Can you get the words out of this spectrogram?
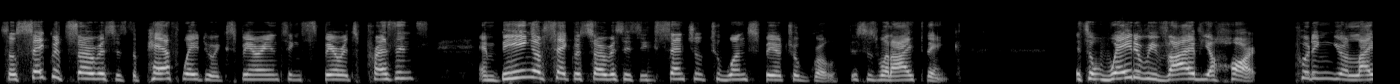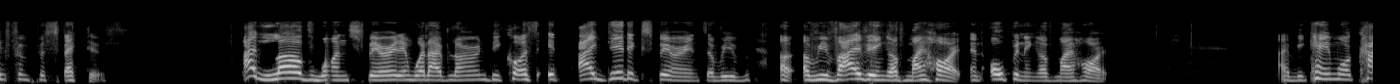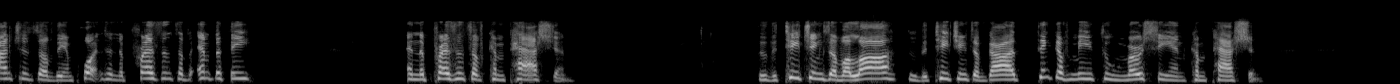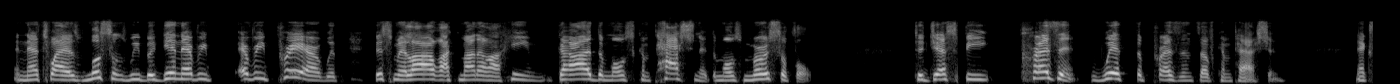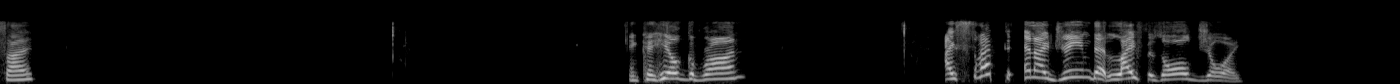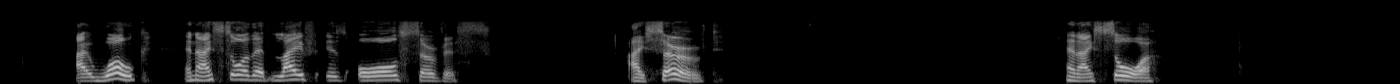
So sacred service is the pathway to experiencing spirit's presence and being of sacred service is essential to one's spiritual growth. This is what I think. It's a way to revive your heart putting your life in perspective. I love one spirit and what I've learned because it I did experience a, rev, a, a reviving of my heart, an opening of my heart. I became more conscious of the importance and the presence of empathy and the presence of compassion. Through the teachings of Allah, through the teachings of God, think of me through mercy and compassion. And that's why, as Muslims, we begin every every prayer with Bismillah Rahman Rahim, God the most compassionate, the most merciful, to just be present with the presence of compassion. Next slide. And Kahlil Gibran, I slept and I dreamed that life is all joy. I woke and I saw that life is all service. I served and I saw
